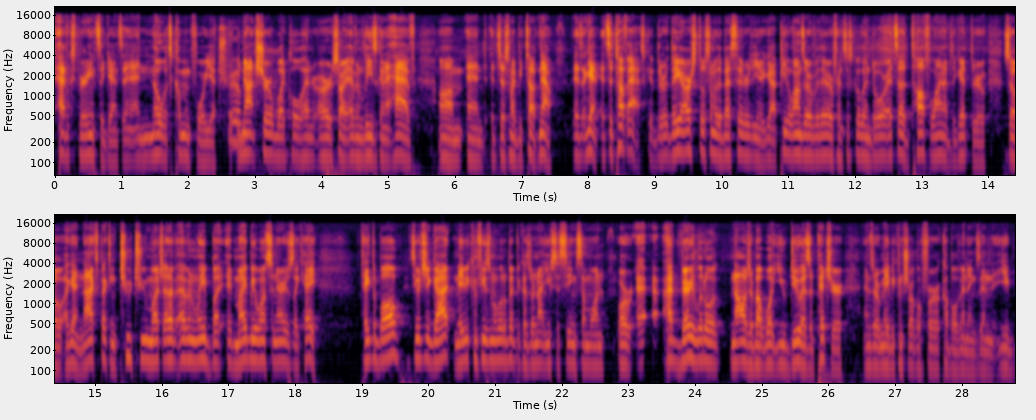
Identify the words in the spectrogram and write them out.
have experience against and, and know what's coming for you. True. You're not sure what Cole Henry or sorry Evan Lee's going to have, um, and it just might be tough. Now, it's, again, it's a tough ask. They're, they are still some of the best hitters. You know, you got Pete Alonso over there, Francisco Lindor. It's a tough lineup to get through. So again, not expecting too too much out of Evan Lee, but it might be one of the scenarios like, hey take the ball, see what you got, maybe confuse them a little bit because they're not used to seeing someone or uh, have very little knowledge about what you do as a pitcher, and so maybe can struggle for a couple of innings, and you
